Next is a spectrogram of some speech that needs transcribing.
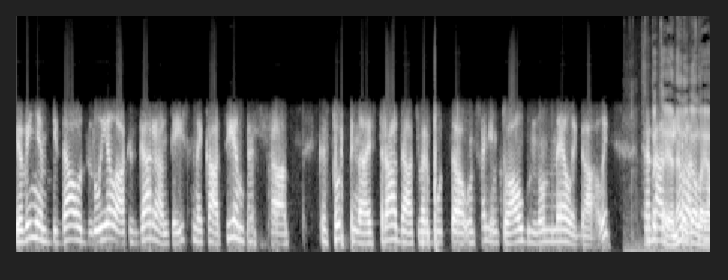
jo viņiem bija daudz lielākas garantijas nekā tiem, kas uh, kas turpināja strādāt varbūt un saņemt to algu nu, nelegāli. Tā bet tajā nelegālajā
